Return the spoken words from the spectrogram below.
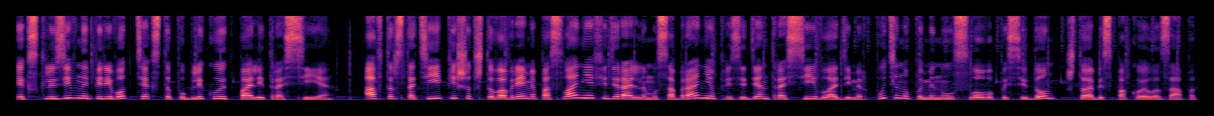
Эксклюзивный перевод текста публикует Полит Россия. Автор статьи пишет, что во время послания Федеральному собранию президент России Владимир Путин упомянул слово «Посейдон», что обеспокоило Запад.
